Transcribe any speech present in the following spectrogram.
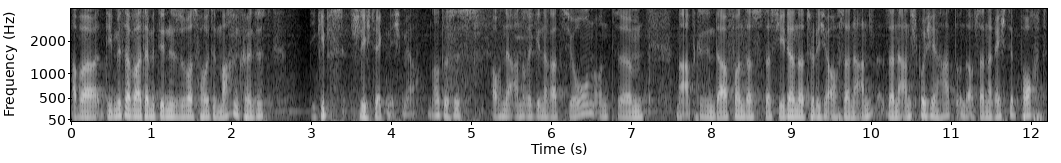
Aber die Mitarbeiter, mit denen du sowas heute machen könntest, die gibt's schlichtweg nicht mehr. Ne, Das ist auch eine andere Generation und ähm, mal abgesehen davon, dass, dass jeder natürlich auch seine, An seine Ansprüche hat und auf seine Rechte pocht,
